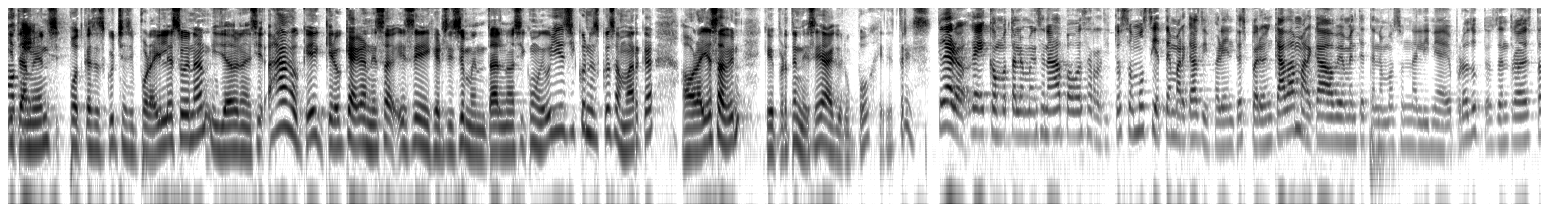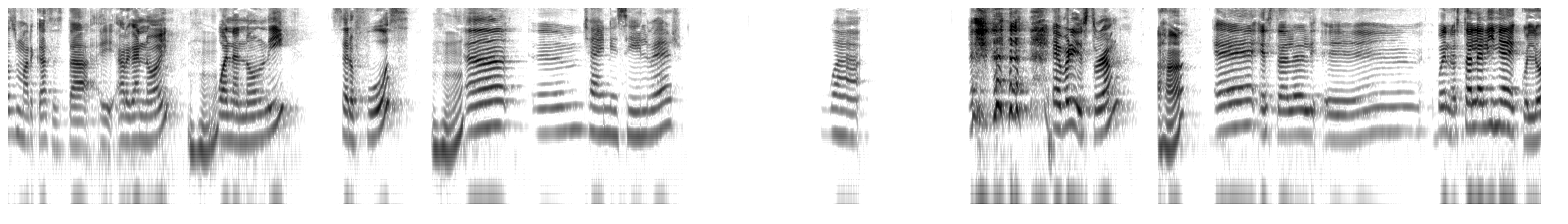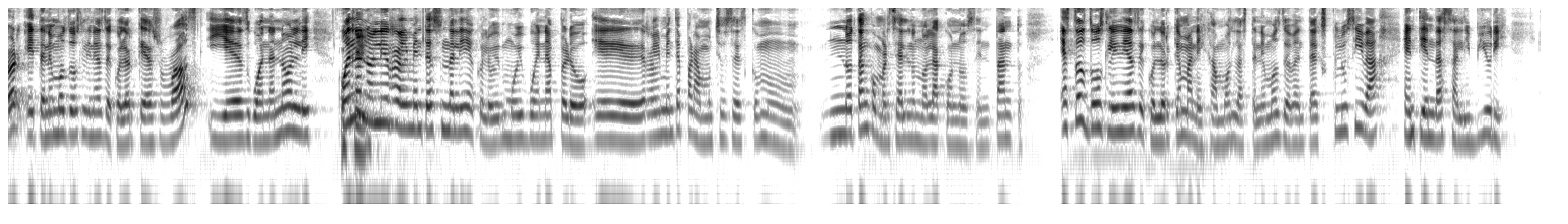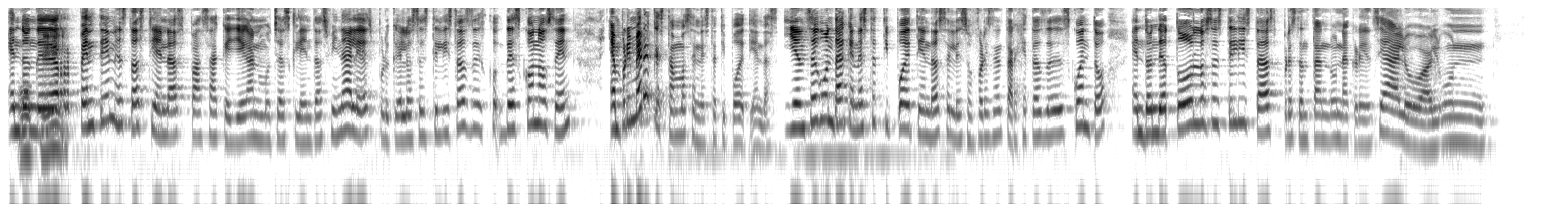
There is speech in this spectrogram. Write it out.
y también podcast escuchas y por ahí le suenan y ya van a decir, ah, ok, quiero que hagan esa, ese ejercicio mental, ¿no? Así como de, oye, sí conozco esa marca, ahora ya saben que pertenece al grupo GD3. Claro, eh, como te lo mencionaba Pau hace ratito, somos siete marcas diferentes, pero en cada marca obviamente tenemos una línea de productos. Dentro de estas marcas está eh, Argan Oil, One and Only, Zero Foods, ah, em, Chinese Silver, Every Strong. Ajá. Eh, está la, eh, bueno, está la línea de color. Eh, tenemos dos líneas de color que es Rusk y es One and Only. One and Only realmente es una línea de color muy buena, pero realmente para muchos es como no tan comercial, no, no la conocen tanto. Estas dos líneas de color que manejamos las tenemos de venta exclusiva en tiendas Sally Beauty. En donde de repente en estas tiendas pasa que llegan muchas clientas finales porque los estilistas desconocen, en primera que estamos en este tipo de tiendas y en segunda que en este tipo de tiendas se les ofrecen tarjetas de descuento en donde a todos los estilistas presentando una credencial o algún,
